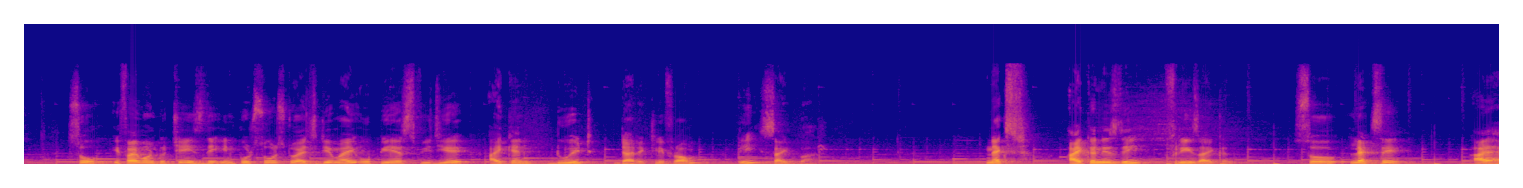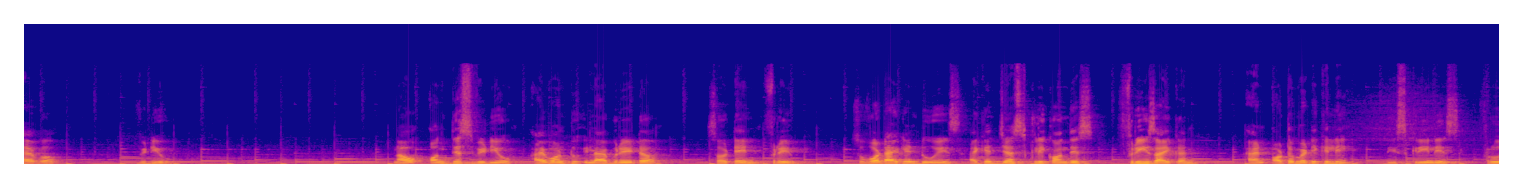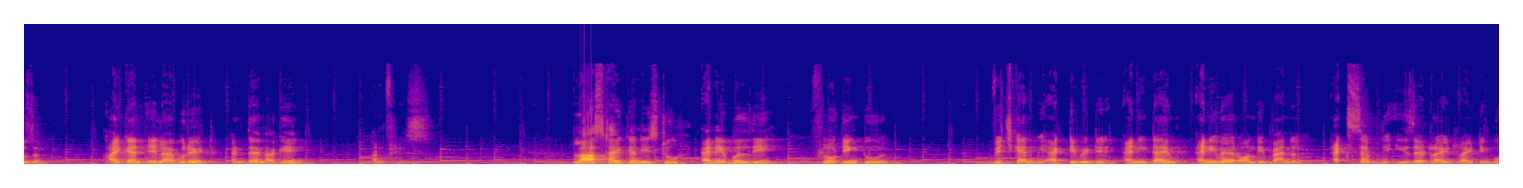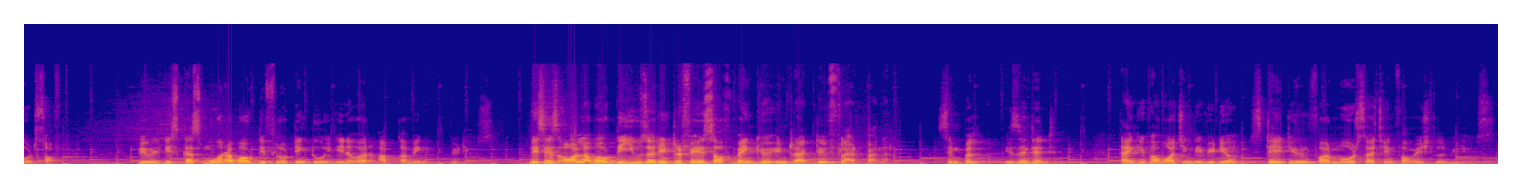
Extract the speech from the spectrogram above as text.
So if I want to change the input source to HDMI, OPS, VGA, I can do it directly from the sidebar. Next icon is the freeze icon. So let's say I have a video. Now on this video, I want to elaborate a certain frame. So what I can do is I can just click on this freeze icon and automatically the screen is frozen. I can elaborate and then again unfreeze. Last icon is to enable the floating tool which can be activated anytime anywhere on the panel except the EZ-Write writing board software. We will discuss more about the floating tool in our upcoming videos. This is all about the user interface of BenQ Interactive Flat Panel. Simple, isn't it? Thank you for watching the video. Stay tuned for more such informational videos.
